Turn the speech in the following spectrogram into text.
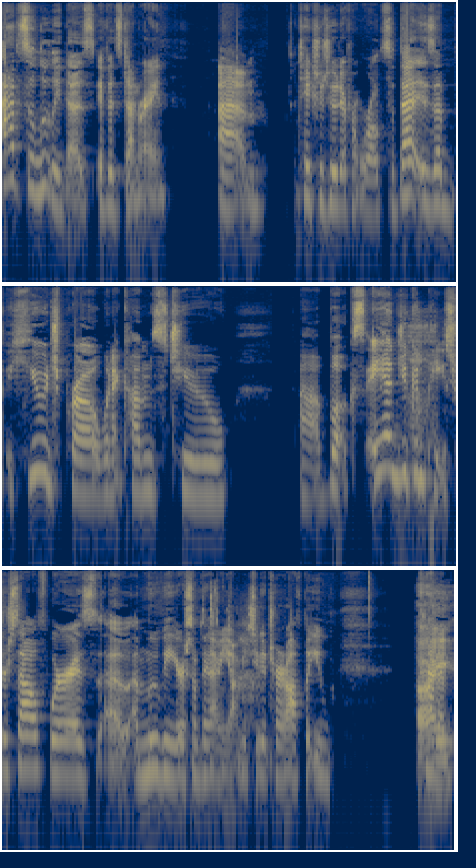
absolutely does if it's done right. Um, it takes you to a different world. So that is a huge pro when it comes to uh, books, and you can pace yourself. Whereas a, a, movie or something, I mean, obviously you can turn it off, but you. I.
